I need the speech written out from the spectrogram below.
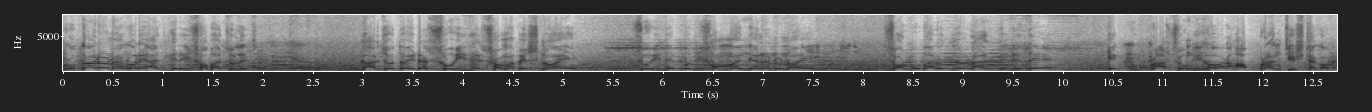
প্রতারণা করে আজকের এই সভা চলেছে। কার্যত এটা শহীদের সমাবেশ নয় শহীদের প্রতি সম্মান জানানো নয়। সর্বভারতীয় রাজনীতিতে একটু প্রাসঙ্গিক হওয়ার আপ্রাণ চেষ্টা করা।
